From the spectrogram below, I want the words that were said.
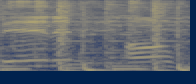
spinning all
